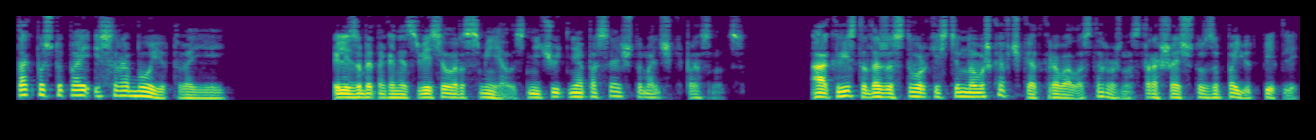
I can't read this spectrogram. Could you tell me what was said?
Так поступай и с рабою твоей. Элизабет, наконец, весело рассмеялась, ничуть не опасаясь, что мальчики проснутся. А Криста даже створки стенного шкафчика открывала осторожно, страшась, что запоют петли.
